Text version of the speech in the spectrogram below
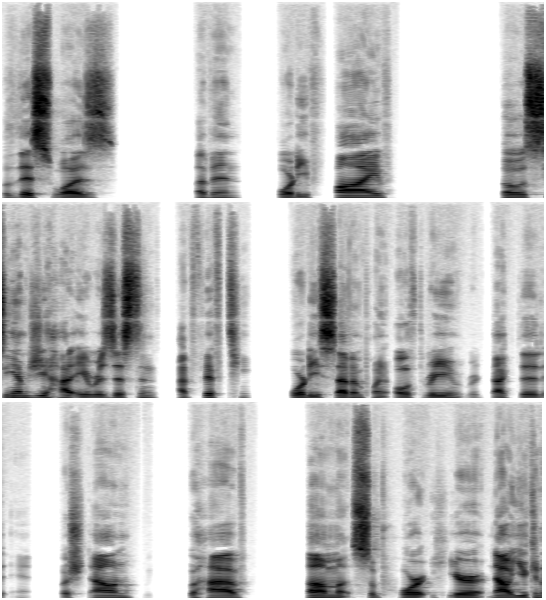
So this was 1145. So CMG had a resistance at 1547.03, rejected and pushed down. We have some support here. Now you can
